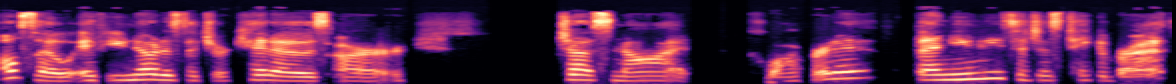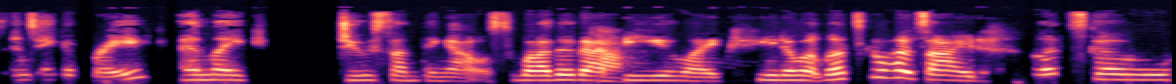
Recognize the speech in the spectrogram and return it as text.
also, if you notice that your kiddos are just not cooperative, then you need to just take a breath and take a break and like do something else whether that yeah. be like you know what let's go outside let's go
